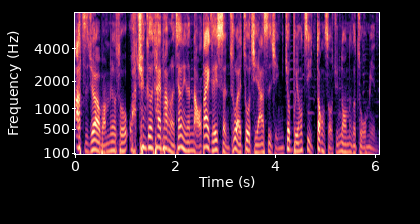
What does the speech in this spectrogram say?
阿紫就在我旁边就说：“哇，劝哥太胖了，这样你的脑袋可以省出来做其他事情，你就不用自己动手去弄那个桌面了。”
